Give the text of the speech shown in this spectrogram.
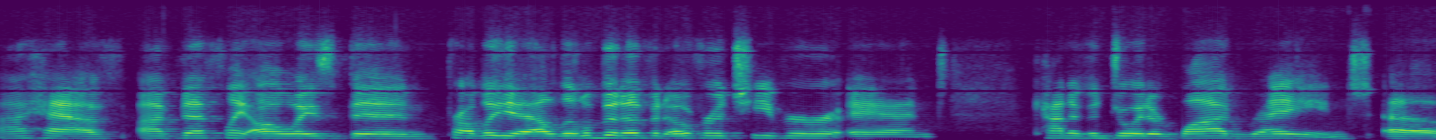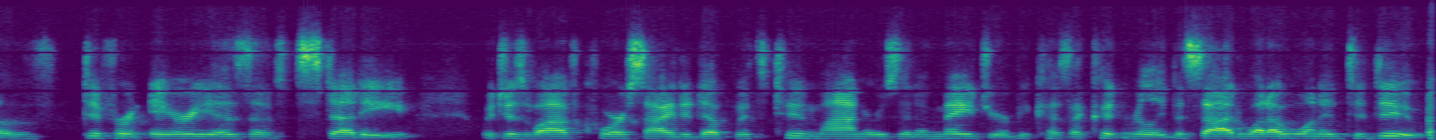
I have. I've definitely always been probably yeah, a little bit of an overachiever and kind of enjoyed a wide range of different areas of study, which is why, of course, I ended up with two minors and a major because I couldn't really decide what I wanted to do.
